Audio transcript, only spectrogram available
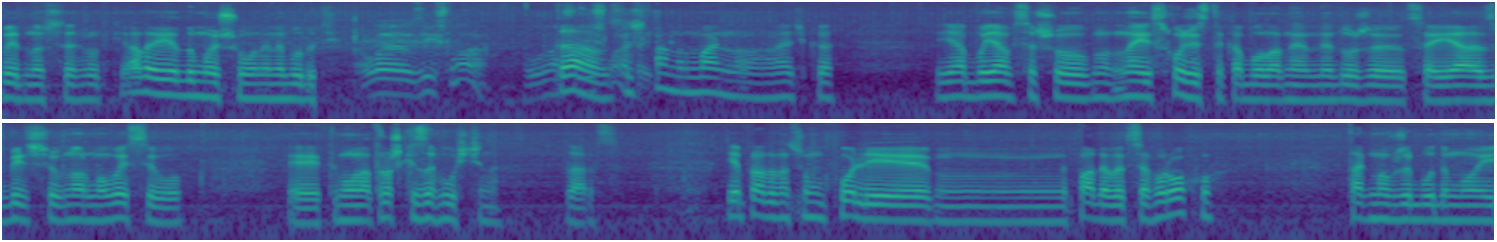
видно все грудки. Але я думаю, що вони не будуть. Але зійшла. Вона Так, зійшла нормально, гречка. Я боявся, що в неї схожість така була не, не дуже. Це я збільшив норму висіву, тому вона трошки загущена зараз. Є, правда, на цьому полі м, падалиця гороху. Так ми вже будемо і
